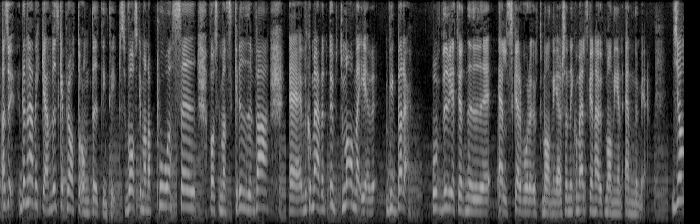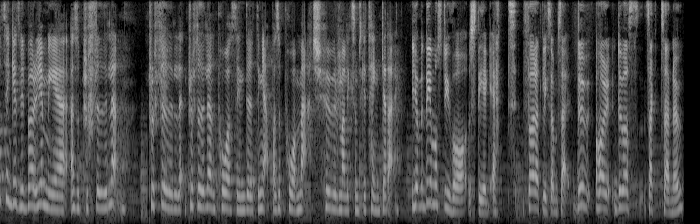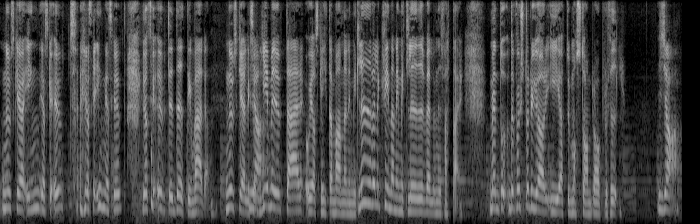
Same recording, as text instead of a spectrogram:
Alltså, den här veckan vi ska prata om datingtips. Vad ska man ha på sig? Vad ska man skriva? Eh, vi kommer även utmana er vibbare. Och vi vet ju att ni älskar våra utmaningar så ni kommer älska den här utmaningen ännu mer. Jag tänker att vi börjar med alltså, profilen. Profil, profilen på sin datingapp, alltså på Match. Hur man liksom ska tänka där. Ja men det måste ju vara steg ett. För att liksom så här, du, har, du har sagt så här nu, nu ska jag in, jag ska ut, jag ska in, jag ska ut. Jag ska ut i datingvärlden. Nu ska jag liksom ja. ge mig ut där och jag ska hitta mannen i mitt liv eller kvinnan i mitt liv eller ni fattar. Men då, det första du gör är att du måste ha en bra profil. Ja.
